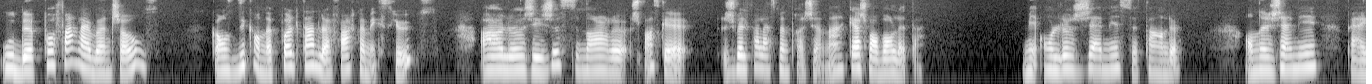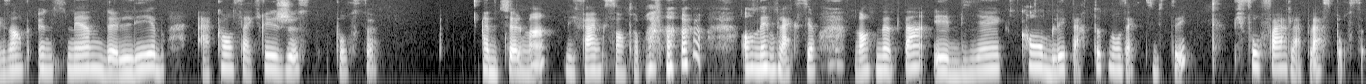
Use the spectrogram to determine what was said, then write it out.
ou de ne pas faire la bonne chose qu'on se dit qu'on n'a pas le temps de le faire comme excuse. Ah là, j'ai juste une heure, là. je pense que je vais le faire la semaine prochaine, hein, quand je vais avoir le temps. Mais on n'a jamais ce temps-là. On n'a jamais, par exemple, une semaine de libre à consacrer juste pour ça. Habituellement, les femmes qui sont entrepreneurs, on aime l'action. Donc, notre temps est bien comblé par toutes nos activités. Puis, il faut faire de la place pour ça.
